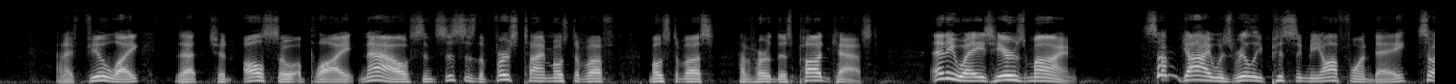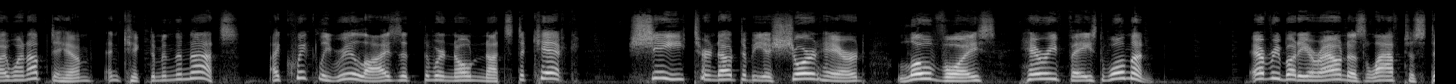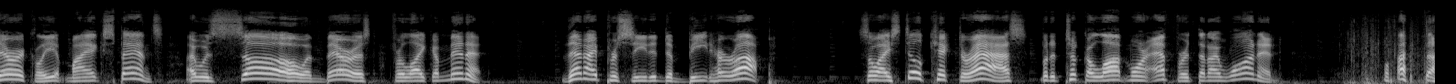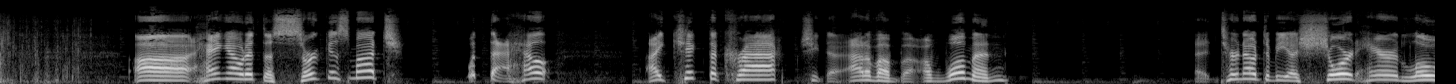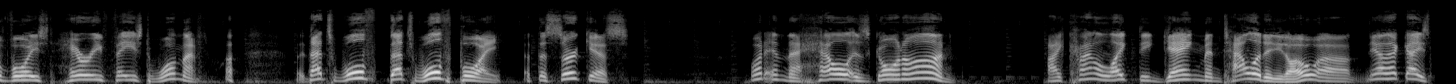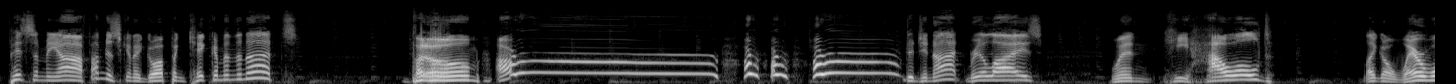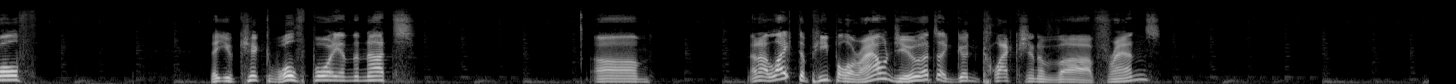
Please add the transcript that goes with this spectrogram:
And I feel like that should also apply now since this is the first time most of us most of us have heard this podcast. Anyways, here's mine. Some guy was really pissing me off one day, so I went up to him and kicked him in the nuts. I quickly realized that there were no nuts to kick. She turned out to be a short haired, low voiced, hairy faced woman. Everybody around us laughed hysterically at my expense. I was so embarrassed for like a minute. Then I proceeded to beat her up. So I still kicked her ass, but it took a lot more effort than I wanted. What the? Uh, hang out at the circus much? What the hell? I kicked the crap she out of a a woman uh, turned out to be a short-haired, low-voiced, hairy-faced woman. that's Wolf. That's Wolf Boy at the circus. What in the hell is going on? I kind of like the gang mentality, though. Uh, yeah, that guy's pissing me off. I'm just going to go up and kick him in the nuts. Boom. Arr! Arr, arr, arr! Did you not realize when he howled like a werewolf that you kicked Wolf Boy in the nuts? Um, and I like the people around you. That's a good collection of uh, friends.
